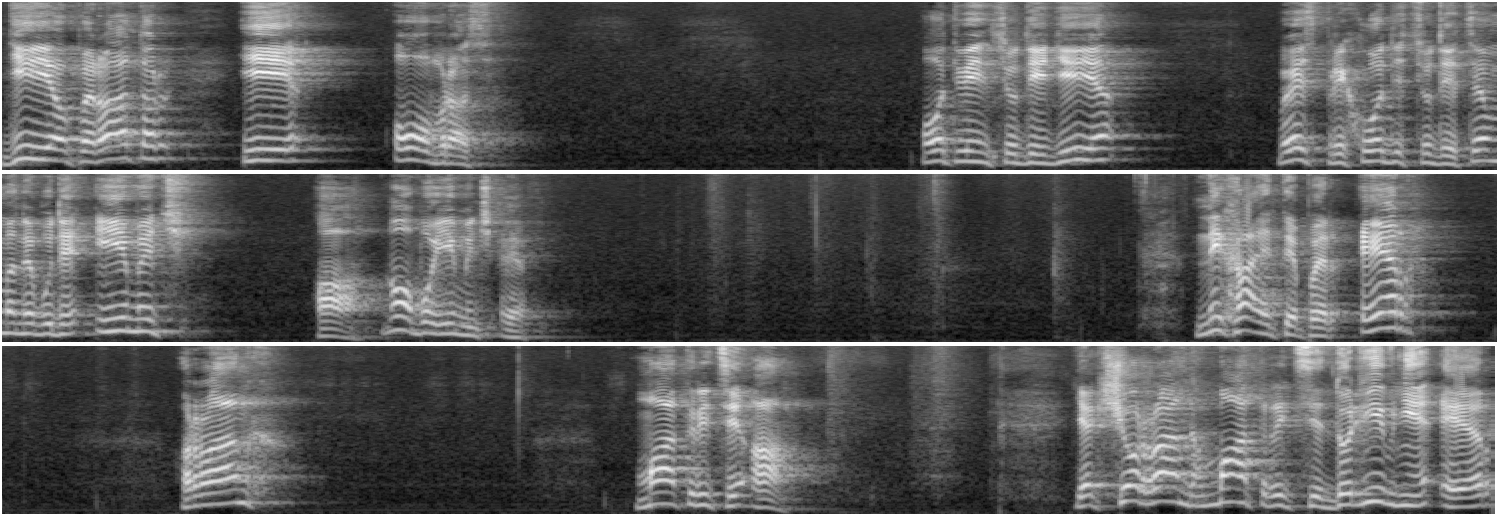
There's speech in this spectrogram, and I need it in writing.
Діє оператор і образ. От він сюди діє. Весь приходить сюди. Це в мене буде імідж А. Ну або імідж F. Нехай тепер R ранг матриці А. Якщо ранг матриці дорівнює R,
